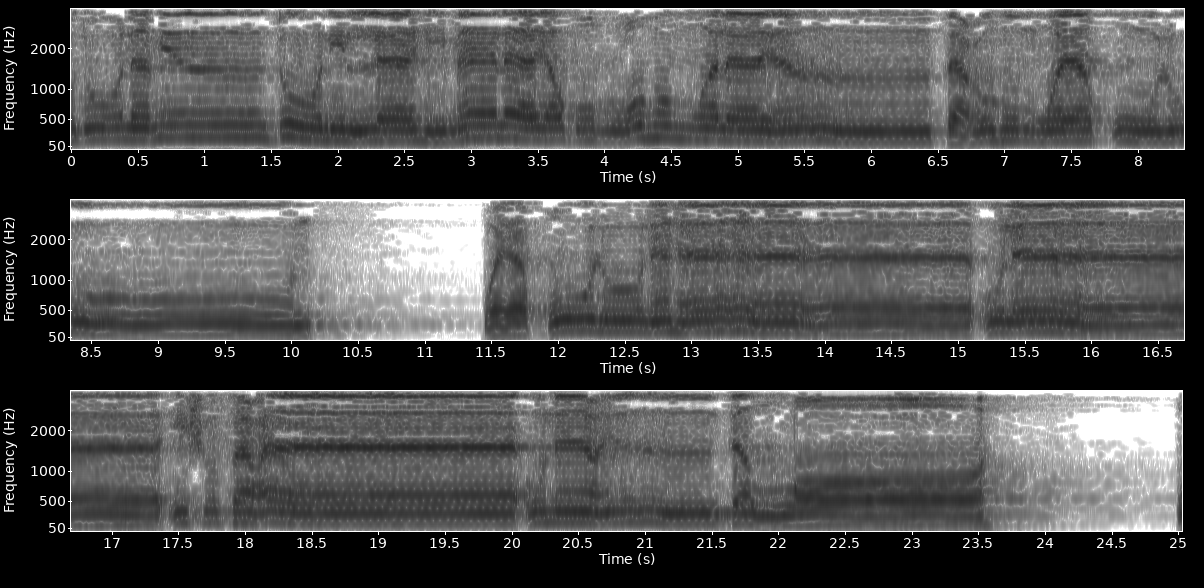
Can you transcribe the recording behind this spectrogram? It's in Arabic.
وَيَعْبُدُونَ مِن دُونِ اللَّهِ مَا لَا يَضُرُّهُمْ وَلَا يَنفَعُهُمْ وَيَقُولُونَ وَيَقُولُونَ هَؤُلَاءِ شُفَعَاؤُنَا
